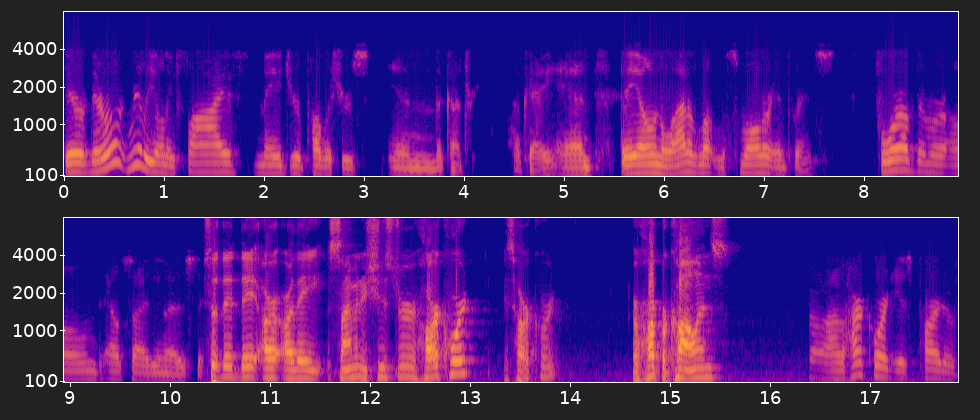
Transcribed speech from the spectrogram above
there there are really only five major publishers in the country. Okay, and they own a lot of smaller imprints. Four of them are owned outside the United States. So they, they are are they Simon and Schuster Harcourt is Harcourt or HarperCollins? Uh, Harcourt is part of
